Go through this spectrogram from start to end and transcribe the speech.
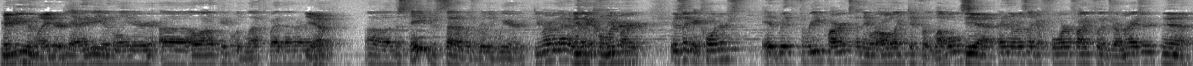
maybe even later. Yeah, maybe even later. Uh, a lot of people had left by then. already. Yep. Uh, the stage was set up was really weird. Do you remember that? It was In like the a corner? three-part- It was like a corner it, with three parts, and they were all like different levels. Yeah. And there was like a four or five foot drum riser. Yeah.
